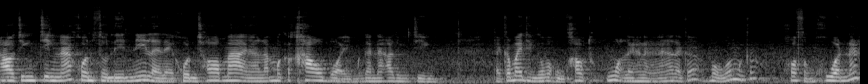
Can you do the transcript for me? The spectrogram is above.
เอาจริง ๆ นะ คนสุรินนี่หลาย ๆ คนชอบมากนะแล้วมันก็เข้าบ่อยเหมือนกันนะเอาจริง ๆ แต่ก็ไม่ถึงกับว่าหูเข้าทุกงวดเลยขนาดนะแต่ก็บอกว่ามันก็พอสมควรนะ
